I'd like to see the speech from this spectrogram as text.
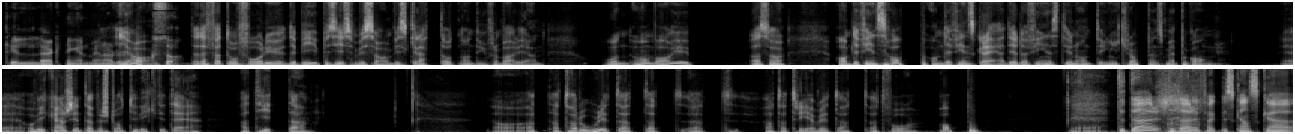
till läkningen menar du ja, också? Ja, därför att då får du ju, det blir ju precis som vi sa, om vi skrattar åt någonting från början. Hon, hon var ju, alltså om det finns hopp, om det finns glädje, då finns det ju någonting i kroppen som är på gång. Eh, och vi kanske inte har förstått hur viktigt det är att hitta ja, att, att ha roligt, att, att, att, att ha trevligt, att, att få hopp. Det där, det där är faktiskt ganska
